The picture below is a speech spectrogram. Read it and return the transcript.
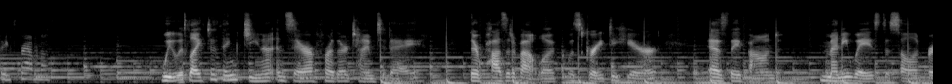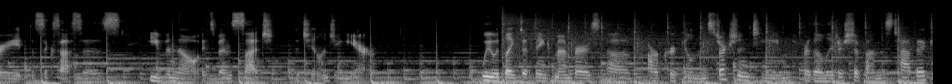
Thanks for having us. We would like to thank Gina and Sarah for their time today. Their positive outlook was great to hear as they found many ways to celebrate the successes, even though it's been such a challenging year. We would like to thank members of our curriculum instruction team for their leadership on this topic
